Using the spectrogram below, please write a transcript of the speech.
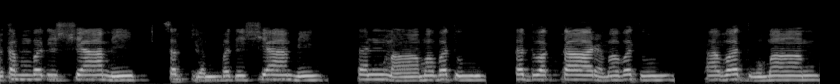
ऋतं वदिष्यामि, सत्यं वदिष्यामि। तन्मामवतु, तद्वक्तारमवतु। अवतु माम्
